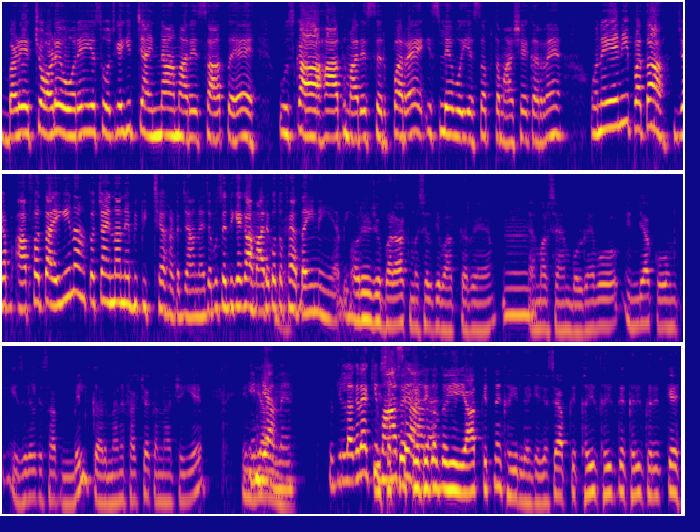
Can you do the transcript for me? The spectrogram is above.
बड़े चौड़े हो रहे हैं। ये सोच के कि चाइना हमारे साथ है उसका हाथ हमारे सिर पर है इसलिए वो ये सब तमाशे कर रहे हैं। उन्हें ये नहीं पता जब आफत आएगी ना तो चाइना ने भी पीछे हट जाना है। जब उसे दिखेगा हमारे को तो फ़ायदा ही नहीं है अभी। और ये जो बराक मसल की बात कर रहे हैं हम्म। एम आर सैम बोल रहे हैं वो इंडिया को उनके इसराइल के साथ मिलकर मैन्युफैक्चर करना चाहिए इंडिया, इंडिया में, में क्योंकि लग रहा है कि वहाँ से क्रिटिकल तो ये आप कितने खरीद लेंगे? जैसे आपके खरीद खरीद के खरीद खरीद के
